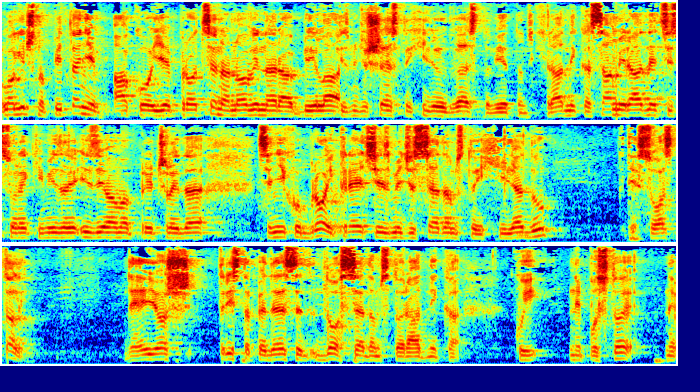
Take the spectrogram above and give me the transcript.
logično pitanje, ako je procena novinara bila između 600 i 1200 vjetnamskih radnika, sami radnici su nekim izjavama pričali da se njihov broj kreće između 700 i 1000, gde su ostali? Gde je još 350 do 700 radnika koji ne postoje, ne,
